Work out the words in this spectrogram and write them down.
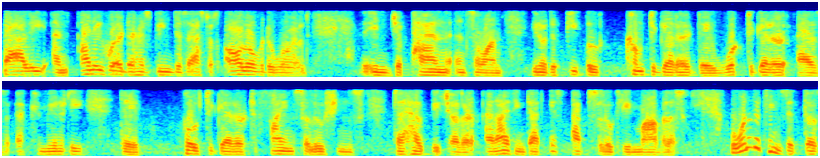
Bali and anywhere there has been disasters all over the world in Japan and so on you know the people come together, they work together as a community, they pull together to find solutions to help each other. And I think that is absolutely marvelous. But one of the things that does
